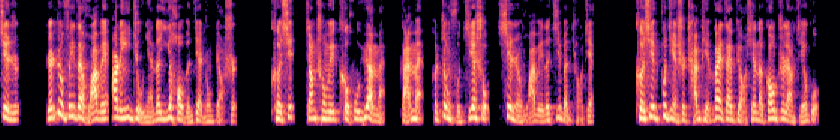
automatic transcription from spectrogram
近日，任正非在华为2019年的一号文件中表示，可信将成为客户愿买、敢买和政府接受、信任华为的基本条件。可信不仅是产品外在表现的高质量结果，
